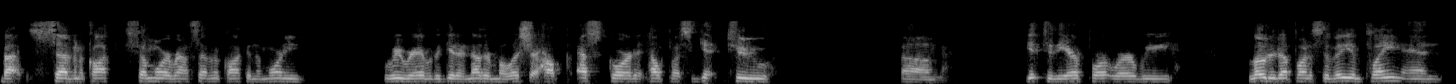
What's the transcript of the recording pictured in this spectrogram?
about seven o'clock, somewhere around seven o'clock in the morning, we were able to get another militia help escort it, help us get to um, get to the airport where we loaded up on a civilian plane and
